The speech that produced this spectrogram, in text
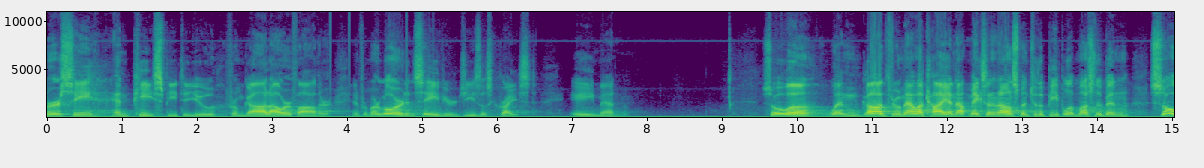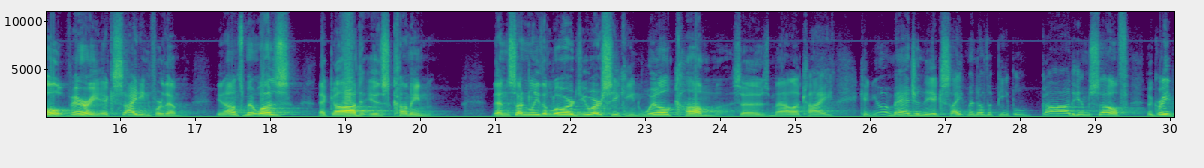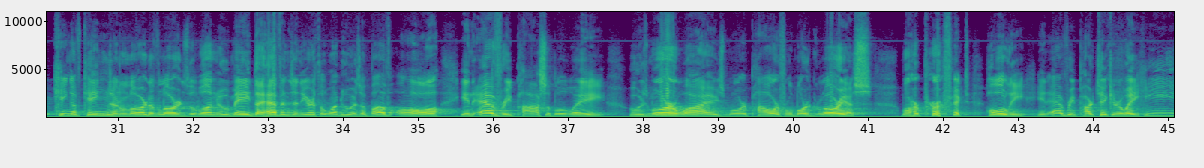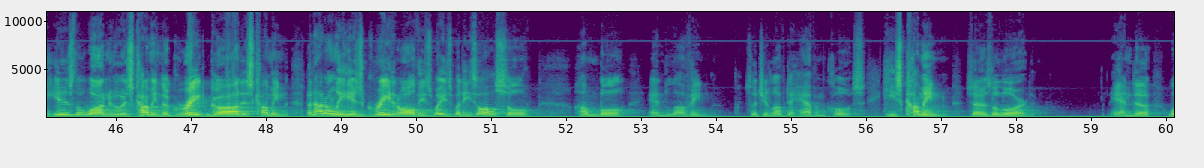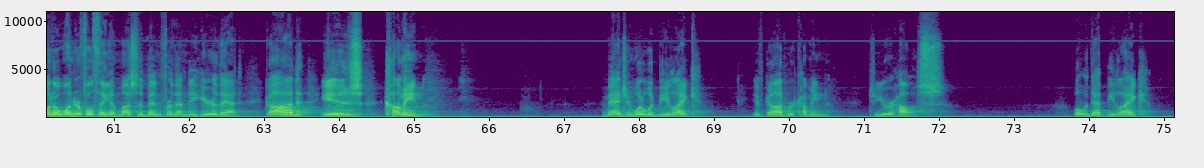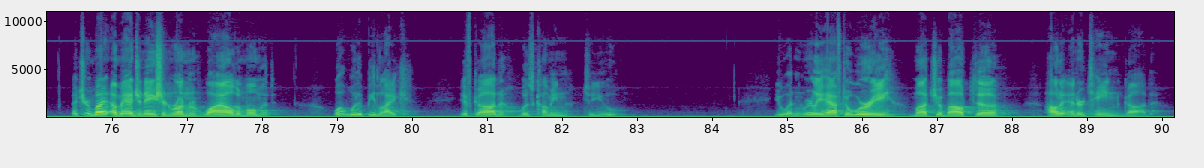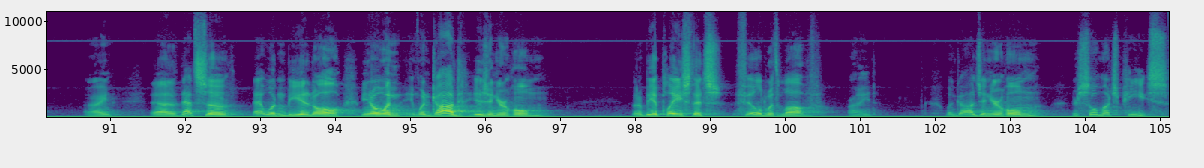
Mercy and peace be to you from God our Father and from our Lord and Savior, Jesus Christ. Amen. So, uh, when God, through Malachi, and makes an announcement to the people, it must have been so very exciting for them. The announcement was that God is coming. Then suddenly, the Lord you are seeking will come, says Malachi. Can you imagine the excitement of the people? God Himself, the great King of kings and Lord of lords, the one who made the heavens and the earth, the one who is above all in every possible way, who's more wise, more powerful, more glorious, more perfect, holy in every particular way. He is the one who is coming. The great God is coming. But not only he is great in all these ways, but he's also humble and loving so that you love to have him close. He's coming, says the Lord. And uh, what a wonderful thing it must have been for them to hear that. God is coming. Imagine what it would be like if God were coming to your house. What would that be like? Let your imagination run wild a moment. What would it be like if God was coming to you? You wouldn't really have to worry much about uh, how to entertain God. All right? Uh, that's, uh, that wouldn't be it at all. You know, when, when God is in your home, to be a place that's filled with love, right? When God's in your home, there's so much peace.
